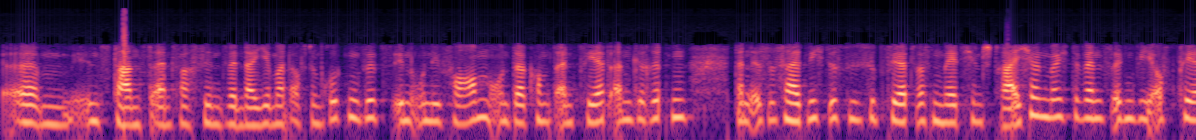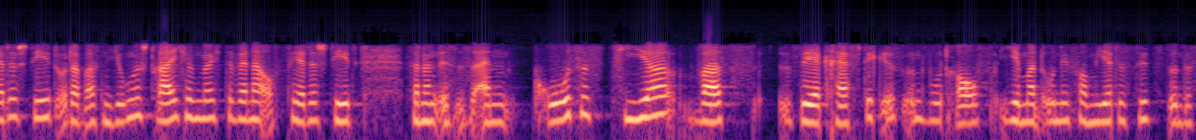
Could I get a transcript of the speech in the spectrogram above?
ähm, Instanz einfach sind. Wenn da jemand auf dem Rücken sitzt in Uniform und da kommt ein Pferd angeritten, dann ist es halt nicht das süße Pferd, was ein Mädchen streicheln möchte, wenn es irgendwie auf Pferde steht oder was ein Junge streicheln möchte, wenn er auf Pferde steht, sondern es ist ein großes Tier, was sehr kräftig ist und worauf jemand Uniformiertes sitzt und es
